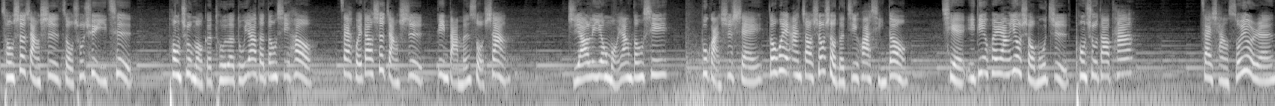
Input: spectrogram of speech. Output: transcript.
从社长室走出去一次，碰触某个涂了毒药的东西后，再回到社长室，并把门锁上。只要利用某样东西，不管是谁，都会按照凶手的计划行动，且一定会让右手拇指碰触到它。在场所有人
